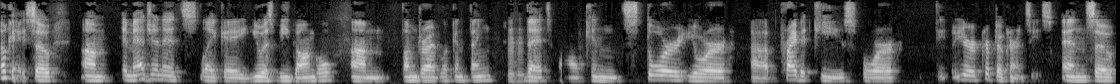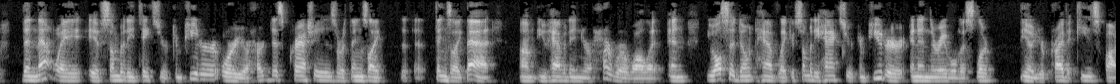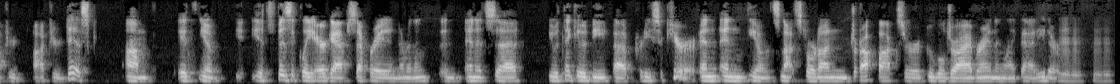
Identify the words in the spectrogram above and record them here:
Okay, so um, imagine it's like a USB dongle, um, thumb drive looking thing Mhm. that uh, can store your uh, private keys for the, your cryptocurrencies. And so then that way, if somebody takes your computer or your hard disk crashes or things like uh, things like that, um, you have it in your hardware wallet. And you also don't have like if somebody hacks your computer and then they're able to slurp you know your private keys off your off your disk. Um, it's you know it's physically air gap separated and everything, and, and it's uh, you would think it would be uh, pretty secure, and and you know it's not stored on Dropbox or Google Drive or anything like that either. hmm hmm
